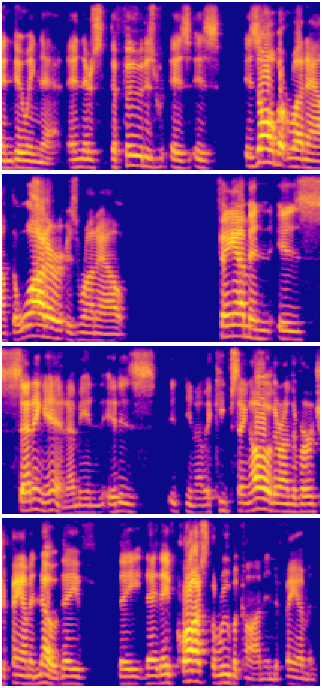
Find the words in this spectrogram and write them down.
and doing that? And there's the food is is is is all but run out. The water is run out. Famine is setting in. I mean, it is. It, you know, they keep saying, "Oh, they're on the verge of famine." No, they've they, they they've crossed the Rubicon into famine.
